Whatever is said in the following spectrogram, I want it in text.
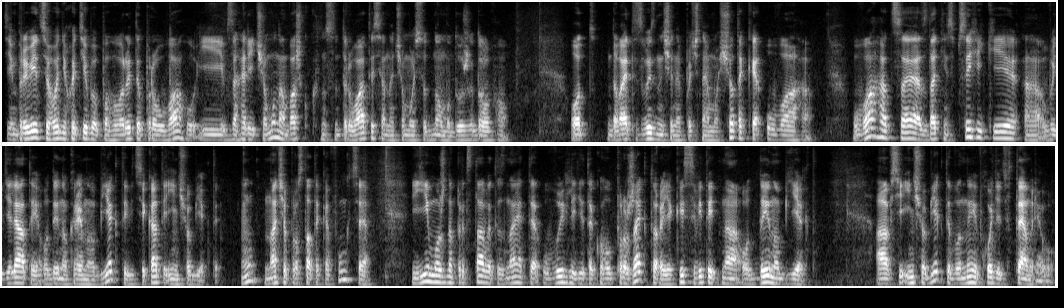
Всім привіт! Сьогодні хотів би поговорити про увагу і взагалі чому нам важко концентруватися на чомусь одному дуже довго. От давайте з визначення почнемо. Що таке увага? Увага це здатність психіки е, виділяти один окремий об'єкт і відсікати інші об'єкти. Ну, наче проста така функція. Її можна представити, знаєте, у вигляді такого прожектора, який світить на один об'єкт. А всі інші об'єкти вони входять в темряву.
